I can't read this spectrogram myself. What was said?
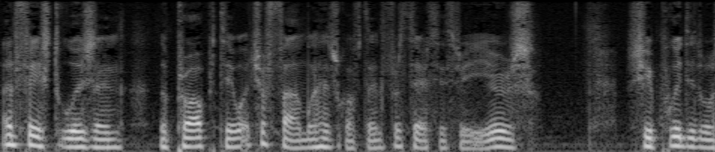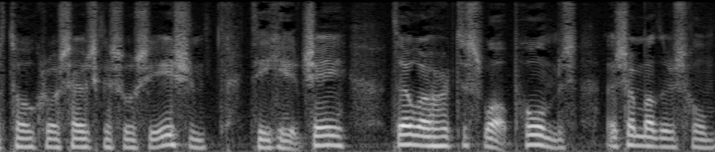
and faced losing the property which her family has lived in for 33 years. She pleaded with Tollcross Housing Association, THA, to allow her to swap homes, as her mother's home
